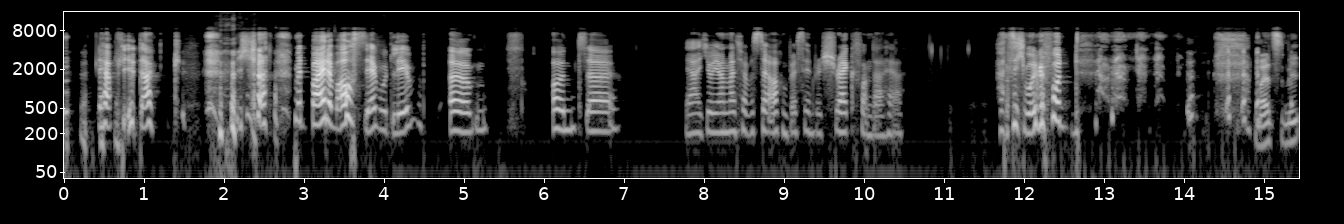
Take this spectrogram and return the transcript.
Ja, vielen Dank. Ich kann mit beidem auch sehr gut leben. Ähm, und äh, ja, Julian, manchmal bist du ja auch ein bisschen wie Shrek, von daher hat sich wohl gefunden. meinst du mich,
